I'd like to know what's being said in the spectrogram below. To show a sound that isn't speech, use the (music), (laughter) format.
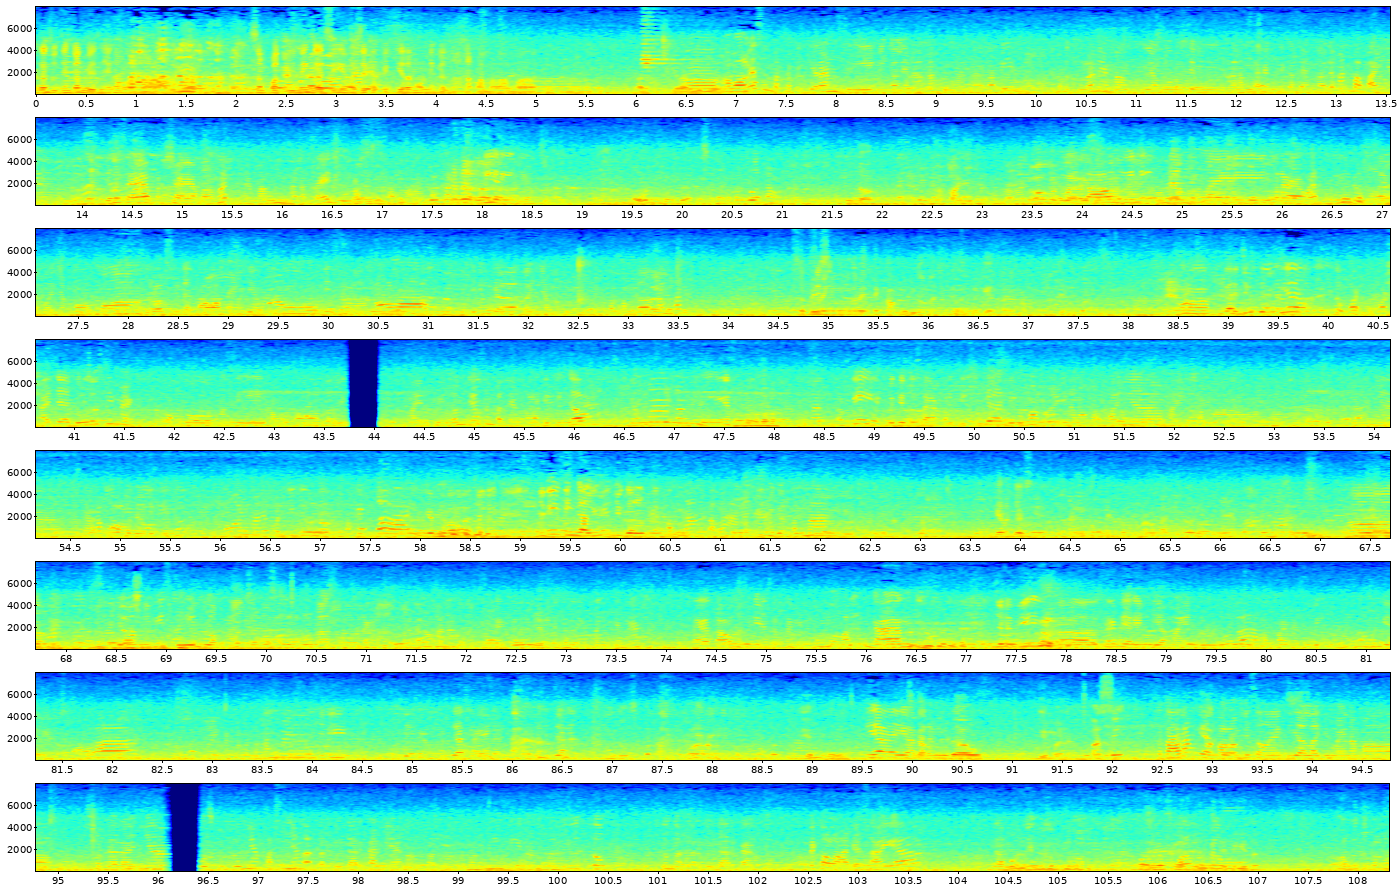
ini kan syuting kan biasanya kan lama tuh ya. Sempat ini nggak sih masih kepikiran mau ninggalin anak lama-lama atau gimana? Ada kepikiran gitu Eh, awalnya sempat kepikiran sih ninggalin anak gimana tapi kebetulan emang yang ngurusin anak saya ketika saya nggak ada kan papanya jadi saya percaya banget emang anak saya diurus sama papanya sendiri gitu. Oh, umur berapa sih? umur dua tahun. Udah apanya perkembangan? dua tahun ini udah mulai cerewet sih udah mulai banyak ngomong terus udah tahu apa yang dia mau bisa nolak gitu. jadi udah banyak perkembangan kan tapi Sering ngeritik kamu juga nggak sih dengan kegiatan kamu kerja di luar? Eh, nggak juga. Dia support support aja. Dulu sih Mac waktu masih awal awal balik main film dia sempat yang kalau ditinggal mama nangis. Tapi begitu saya pergi udah di rumah main sama papanya main sama saudara-saudaranya. Sekarang kalau udah ditinggal oh ini mana pergi dulu. Oke bye. (laughs) Gitu. Jadi jadi tinggalinnya juga lebih tenang karena anaknya juga tenang gitu. Kira nggak sih untuk diperkenalkan juga di dunia entertainment? Eh, sejauh ini sih belum ada belum perkenalkan anak saya ke dunia entertainment karena saya tahu dunia entertainment itu melelahkan (laughs) jadi eh, saya biarin dia main dulu lah apa yang dia mau biarin sekolah main ke teman-temannya jadi biar yang kerja saya dan teman aja Dulu sempat melarang nonton TV ya? iya iya Sekarang udah gimana? Masih? sekarang ya kalau misalnya dia lagi main sama saudaranya kan. Tapi kalau ada saya nggak boleh. Nggak boleh walaupun film walaupun film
